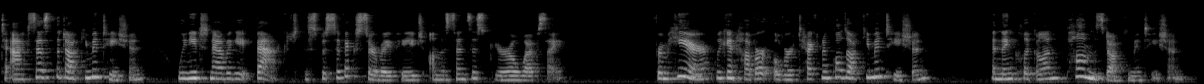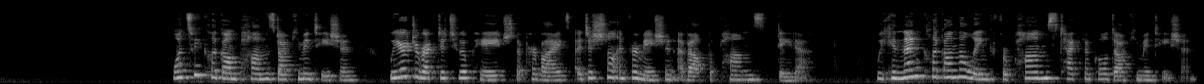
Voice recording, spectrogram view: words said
To access the documentation, we need to navigate back to the specific survey page on the Census Bureau website. From here, we can hover over Technical Documentation and then click on PUMS Documentation. Once we click on PUMS Documentation, we are directed to a page that provides additional information about the PUMS data. We can then click on the link for PUMS Technical Documentation.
